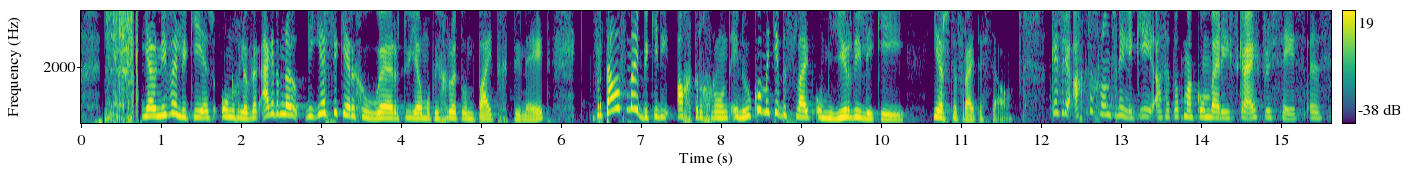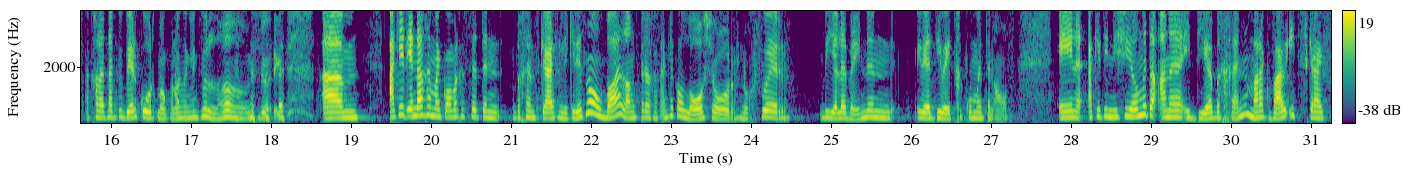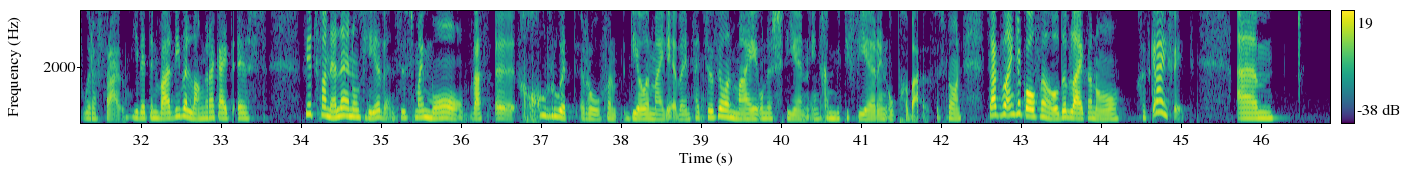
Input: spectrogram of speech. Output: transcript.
Jou nuwe liedjie is ongelooflik. Ek het hom nou die eerste keer gehoor toe jy hom op die groot ontbyt gedoen het. Vertel vir my bietjie die agtergrond en hoekom het jy besluit om hierdie liedjie eers te vry te stel? Kyk, so die agtergrond van die liedjie, as dit ook maar kom by die skryfproses, is ek gaan dit nou probeer kort maak want ons eintlik so lank storie. Ehm um, ek het eendag in my kamer gesit en begin skryf 'n liedjie. Dis nou al baie lank terug, is eintlik al laas jaar nog voor die hele Brendan, jy weet, duet gekom het en als. En ek het initieel met 'n ander idee begin, maar ek wou iets skryf oor 'n vrou. Jy weet, en wat die belangrikheid is weet van hulle in ons lewens. Soos my ma was 'n groot rol van deel in my lewe en sy het soveel in my ondersteun en gemotiveer en opgebou, verstaan? So ek wil eintlik al vir Hilde blyk aan haar geskryf het. Ehm um,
